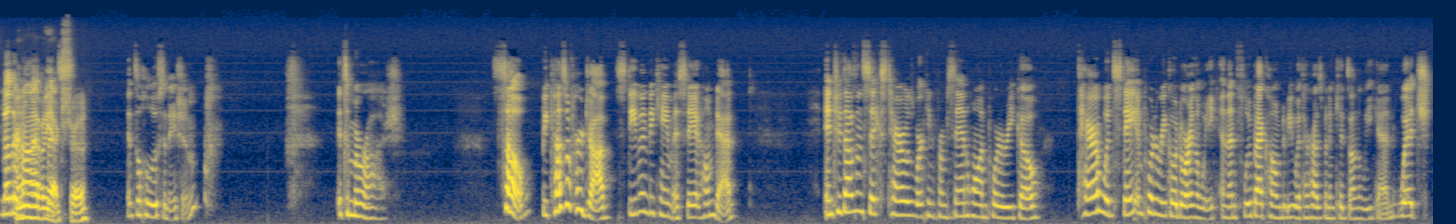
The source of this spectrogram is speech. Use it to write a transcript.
No, they're not. I don't not. have any That's- extra. It's a hallucination. It's a mirage. So, because of her job, Stephen became a stay at home dad. In 2006, Tara was working from San Juan, Puerto Rico. Tara would stay in Puerto Rico during the week and then flew back home to be with her husband and kids on the weekend, which,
